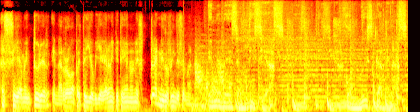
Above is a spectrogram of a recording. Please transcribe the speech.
Síganme en Twitter en arroba Petello Villagrán y que tengan un espléndido fin de semana. MBS Noticias con Luis Cárdenas.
